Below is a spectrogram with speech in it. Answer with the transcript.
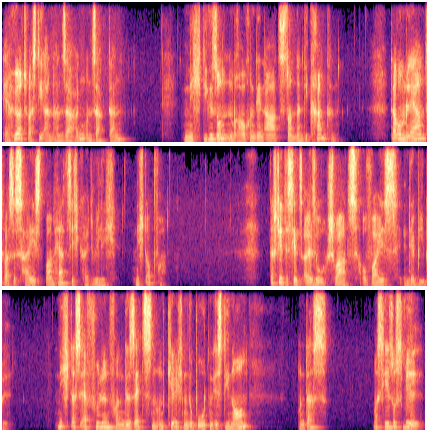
Er hört, was die anderen sagen und sagt dann, nicht die Gesunden brauchen den Arzt, sondern die Kranken. Darum lernt, was es heißt, Barmherzigkeit will ich, nicht Opfer. Da steht es jetzt also schwarz auf weiß in der Bibel. Nicht das Erfüllen von Gesetzen und Kirchengeboten ist die Norm und das, was Jesus will,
